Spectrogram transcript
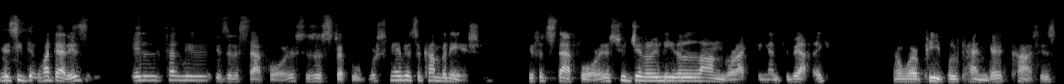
You see what that is? It'll tell me is it a Staph aureus, is it a strep uberis? Maybe it's a combination. If it's Staph aureus, you generally need a longer acting antibiotic. And where people can get caught is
